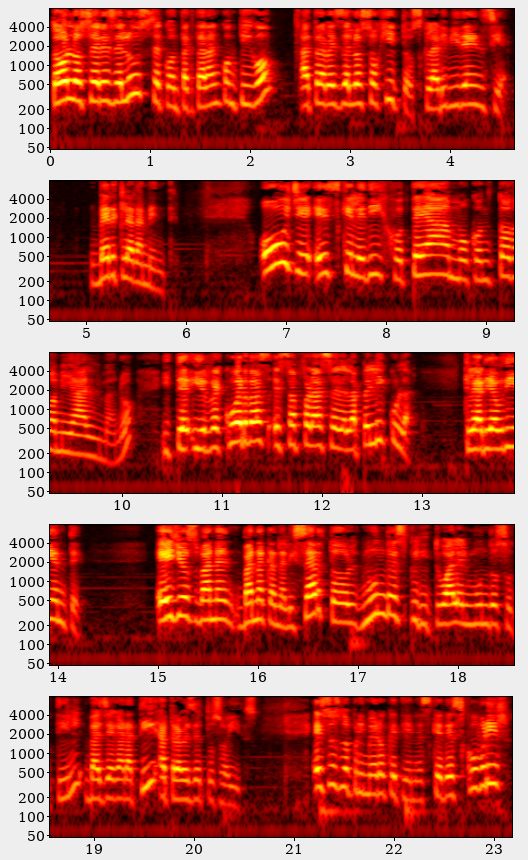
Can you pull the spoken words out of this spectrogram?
Todos los seres de luz se contactarán contigo a través de los ojitos, clarividencia, ver claramente oye, es que le dijo, te amo con toda mi alma, ¿no? Y, te, y recuerdas esa frase de la película, clariaudiente. Ellos van a, van a canalizar todo el mundo espiritual, el mundo sutil, va a llegar a ti a través de tus oídos. Eso es lo primero que tienes que descubrir.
